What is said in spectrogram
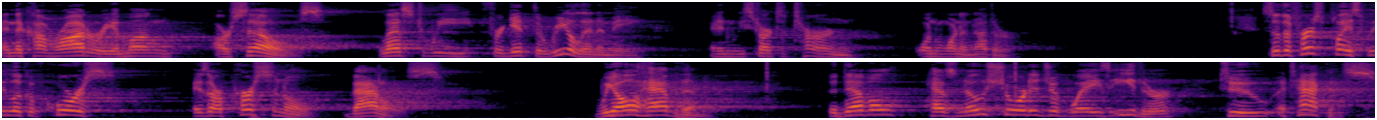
and the camaraderie among ourselves, lest we forget the real enemy and we start to turn on one another. So, the first place we look, of course, is our personal battles. We all have them. The devil has no shortage of ways either to attack us.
